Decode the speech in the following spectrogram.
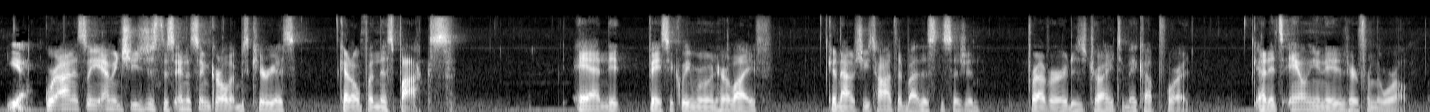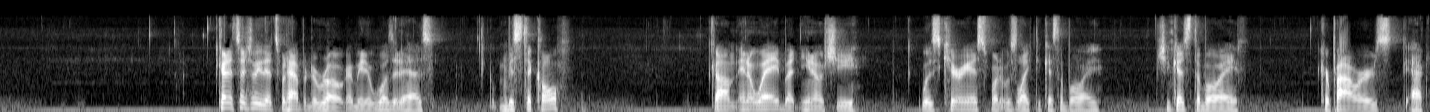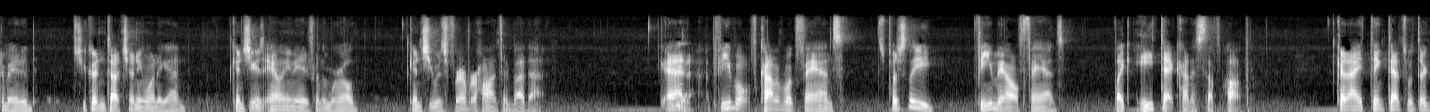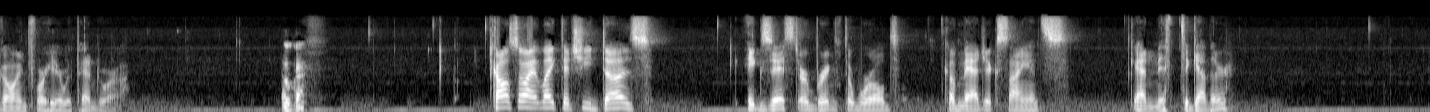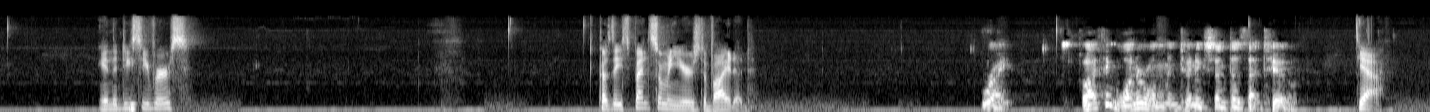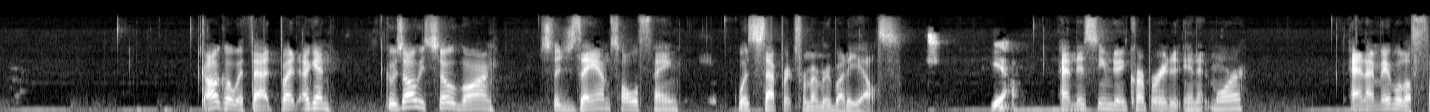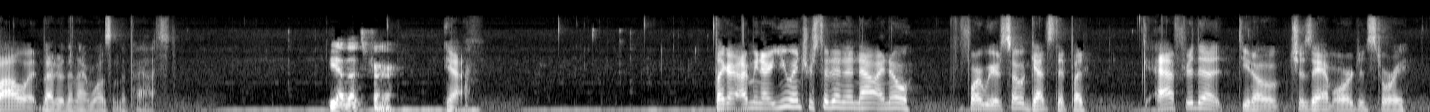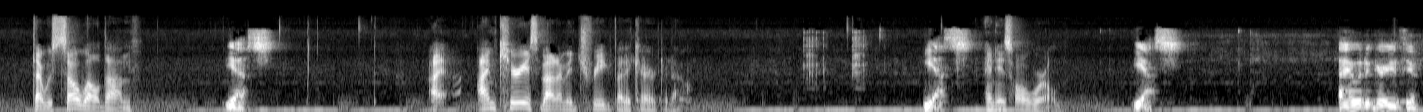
Yeah. Where honestly, I mean, she's just this innocent girl that was curious, can open this box, and it basically ruined her life. And now she's haunted by this decision forever. It is trying to make up for it, and it's alienated her from the world. Kind of essentially, that's what happened to Rogue. I mean, it wasn't as mystical, um, in a way, but you know, she was curious what it was like to kiss a boy. She kissed the boy. Her powers activated. She couldn't touch anyone again. Because she was alienated from the world. Because she was forever haunted by that. And Yeah. people, comic book fans, especially female fans, like ate that kind of stuff up. And I think that's what they're going for here with Pandora. Okay. Also, I like that she does exist or bring the world of magic, science, and myth together in the DC verse. Because they spent so many years divided. Right. Well, I think Wonder Woman to an extent does that too. Yeah. I'll go with that. But again, it was always so long. Shazam's whole thing was separate from everybody else. Yeah. and this seemed to incorporate it in it more and i'm able to follow it better than i was in the past Yeah, that's fair. yeah like i I mean are you interested in it now i know before we were so against it but after the you know shazam origin story that was so well done Yes. i i'm curious about it i'm intrigued by the character now Yes. and his whole world Yes. I would agree with you.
